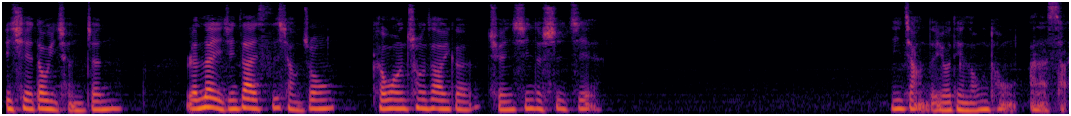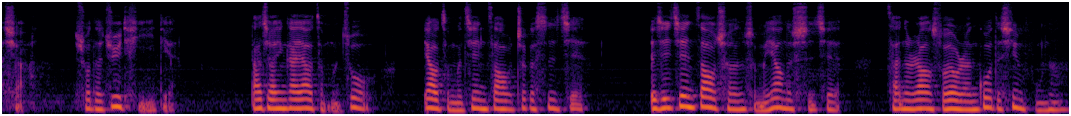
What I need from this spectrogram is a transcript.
一切都已成真，人类已经在思想中渴望创造一个全新的世界。你讲的有点笼统，阿拉萨夏，说的具体一点。大家应该要怎么做？要怎么建造这个世界？以及建造成什么样的世界，才能让所有人过得幸福呢？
